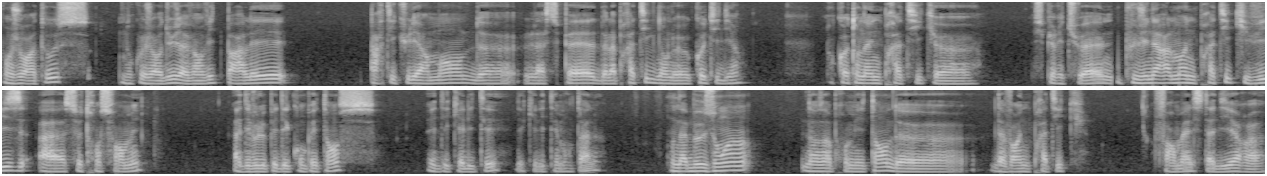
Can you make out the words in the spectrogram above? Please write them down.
Bonjour à tous. Aujourd'hui, j'avais envie de parler particulièrement de l'aspect de la pratique dans le quotidien. Quand on a une pratique euh, spirituelle, ou plus généralement une pratique qui vise à se transformer, à développer des compétences et des qualités, des qualités mentales, on a besoin dans un premier temps d'avoir une pratique formelle, c'est-à-dire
